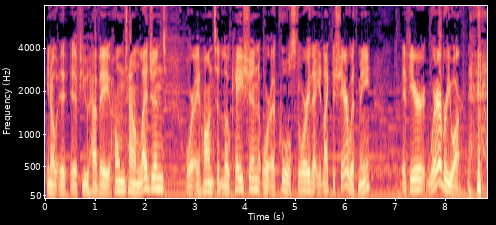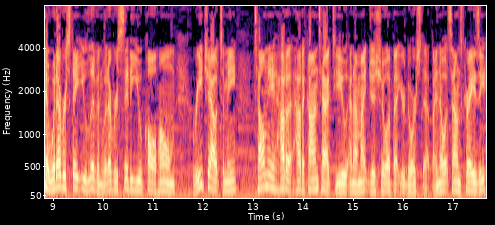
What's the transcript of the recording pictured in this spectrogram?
you know, if, if, you have a hometown legend or a haunted location or a cool story that you'd like to share with me, if you're wherever you are, whatever state you live in, whatever city you call home, reach out to me. Tell me how to how to contact you, and I might just show up at your doorstep. I know it sounds crazy,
